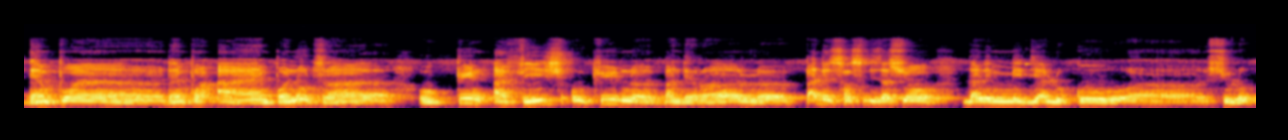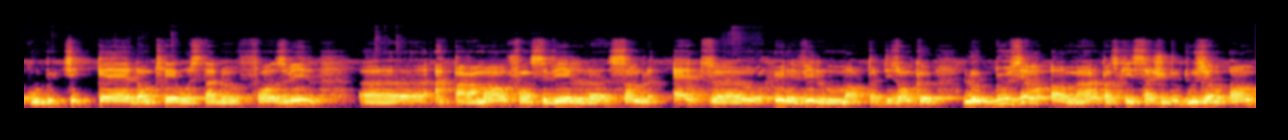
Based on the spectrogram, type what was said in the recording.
D'un point, euh, d'un point A à un point autre, hein, euh, aucune affiche, aucune banderole, euh, pas de sensibilisation dans les médias locaux euh, sur le coût du ticket d'entrée au stade de Franceville. Euh, apparemment, Franceville semble être euh, une ville morte. Disons que le douzième homme, hein, parce qu'il s'agit du douzième homme,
